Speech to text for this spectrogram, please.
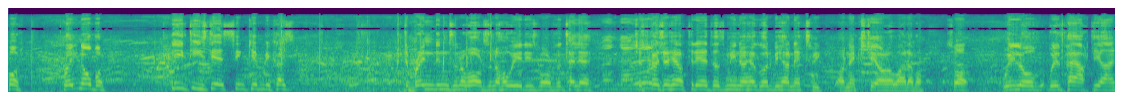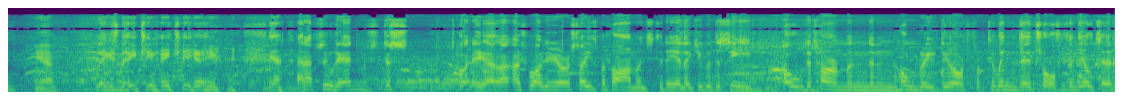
but right now, but leave these days sink in because the Brendans and the Wards and the Howie these Wards will tell you just because you're here today doesn't mean you're going to be here next week or next year or whatever. So we'll we'll party on. Yeah. Like it's 1998. yeah, and absolutely. And just, uh, I suppose in your size performance today, like you to see how determined and hungry they are for, to win the trophy from the outside.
